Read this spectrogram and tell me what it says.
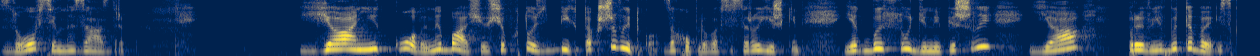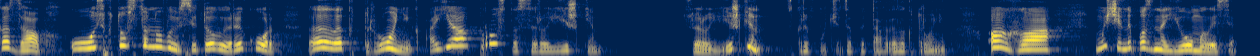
зовсім не заздрив. Я ніколи не бачив, щоб хтось біг так швидко, захоплювався Сироїшкін. Якби судді не пішли, я привів би тебе і сказав: ось хто встановив світовий рекорд електронік, а я просто Сироїшкін. Сироїшкін? скрипуче запитав електронік. Ага, ми ще не познайомилися.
